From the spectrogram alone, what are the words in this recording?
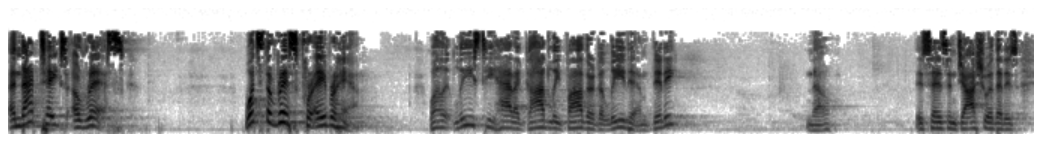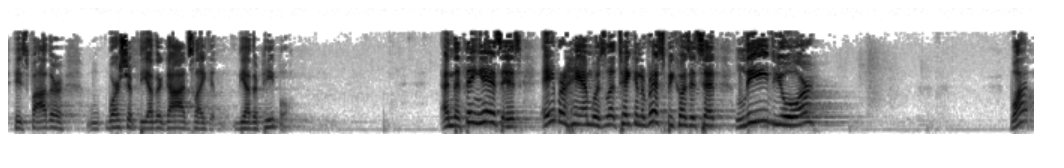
And that takes a risk. What's the risk for Abraham? Well, at least he had a godly father to lead him. Did he? No. It says in Joshua that his, his father worshiped the other gods like the other people. And the thing is, is Abraham was taking a risk because it said, leave your, what?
